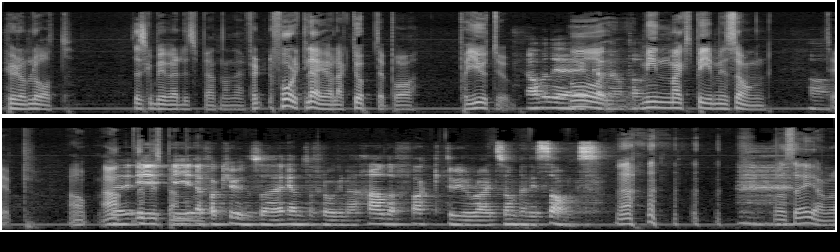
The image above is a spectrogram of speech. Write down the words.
hur de låter. Det ska bli väldigt spännande. För folk lär ju ha lagt upp det på, på Youtube. Ja, men det kan man Och anta. min Max Beamy sång, Ja. typ. Ja, ja det Eh, blir I, I spännande. FAQ så är en av frågorna How the fuck do you write so many songs? Vad säger han då?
